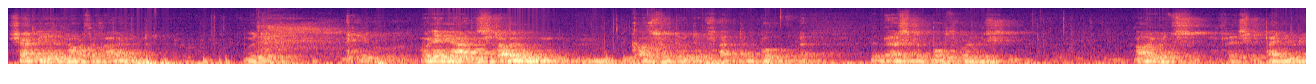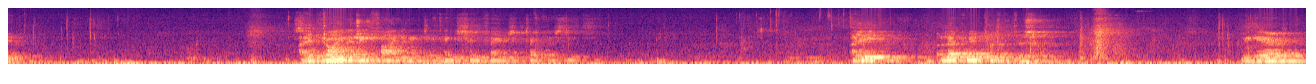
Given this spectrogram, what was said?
certainly in the north of Ireland would have winning hands down because it would have had the, the best of both worlds. Now it's penury. I So don't- Finally, finally, do you think Sinn Féin should take their seats? I, let me put it this way. We hear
